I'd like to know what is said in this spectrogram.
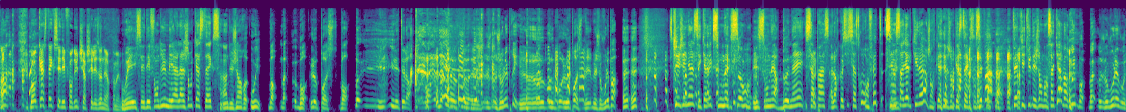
Hein? Bon, Castex s'est défendu de chercher les honneurs quand même. oui, il s'est défendu, mais à l'agent Castex, hein, du genre, oui, bon, bah, euh, bon, le poste, bon, bah, il, il était là. Bon, bah, euh, euh, je l'ai pris, euh, le, le poste, mais, mais je voulais pas. Ce qui est génial, c'est qu'avec son accent et son air bonnet, ça passe. Alors que si ça se trouve, en fait, c'est un serial killer, Jean, Jean Castex. On sait pas. Peut-être qu'il tue des gens dans sa cave. hein. Oui, bon, bah, je voulais vous,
